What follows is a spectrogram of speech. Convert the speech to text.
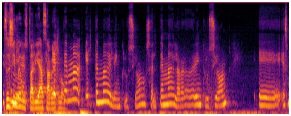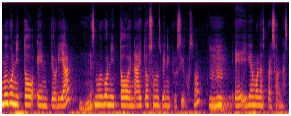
Eso sí me gustaría saberlo. El tema, el tema de la inclusión, o sea, el tema de la verdadera inclusión, eh, es muy bonito en teoría, es muy bonito en, ay, todos somos bien inclusivos, ¿no? Eh, y bien buenas personas.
